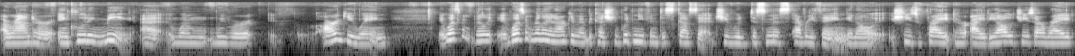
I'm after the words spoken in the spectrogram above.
around her including me uh, when we were arguing it wasn't really it wasn't really an argument because she wouldn't even discuss it. She would dismiss everything you know she's right her ideologies are right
